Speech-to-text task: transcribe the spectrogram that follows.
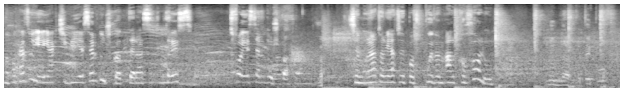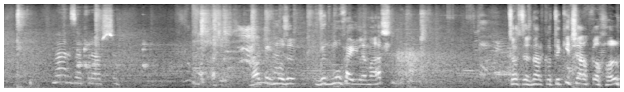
No pokazuję, jak ci bije serduszko teraz. To jest twoje serduszko. Symulator jazdy pod wpływem alkoholu. Lub narkotyków. Bardzo proszę. Znaczy, najpierw może wydmuchaj ile masz. Co chcesz, narkotyki czy alkohol?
